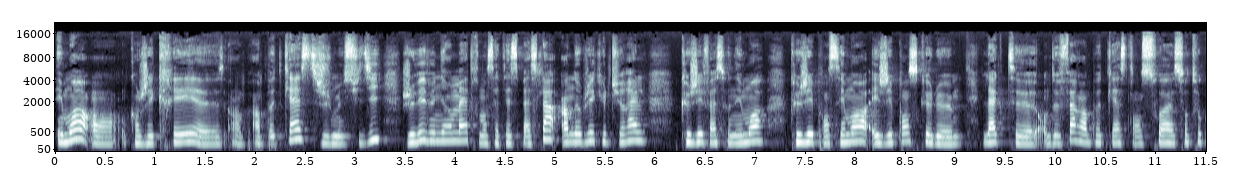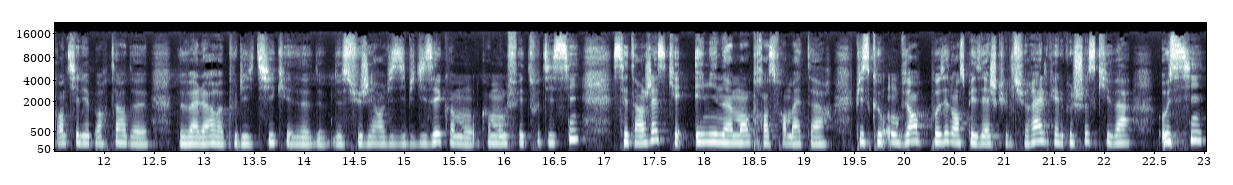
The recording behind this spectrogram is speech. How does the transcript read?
et moi, en- quand j'ai créé euh, un, podcast, je me suis dit, je vais venir mettre dans cet espace-là un objet culturel que j'ai façonné moi, que j'ai pensé moi. Et je pense que l'acte de faire un podcast en soi, surtout quand il est porteur de, de valeurs politiques et de, de, de sujets invisibilisés comme on, comme on le fait tout ici, c'est un geste qui est éminemment transformateur, puisqu'on vient poser dans ce paysage culturel quelque chose qui va aussi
